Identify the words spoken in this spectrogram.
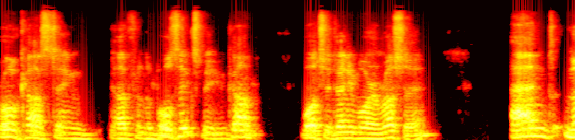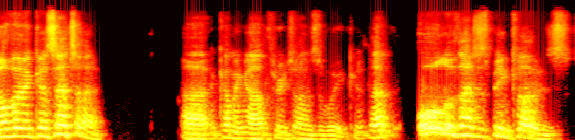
broadcasting uh, from the Baltics, but you can't watch it anymore in Russia, and Novaya Gazeta uh, coming out three times a week. That all of that has been closed.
